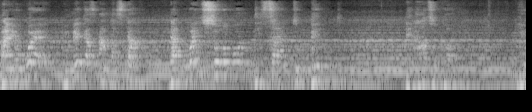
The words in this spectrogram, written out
by your word, you make us understand that when Solomon decided to build the house of God, you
